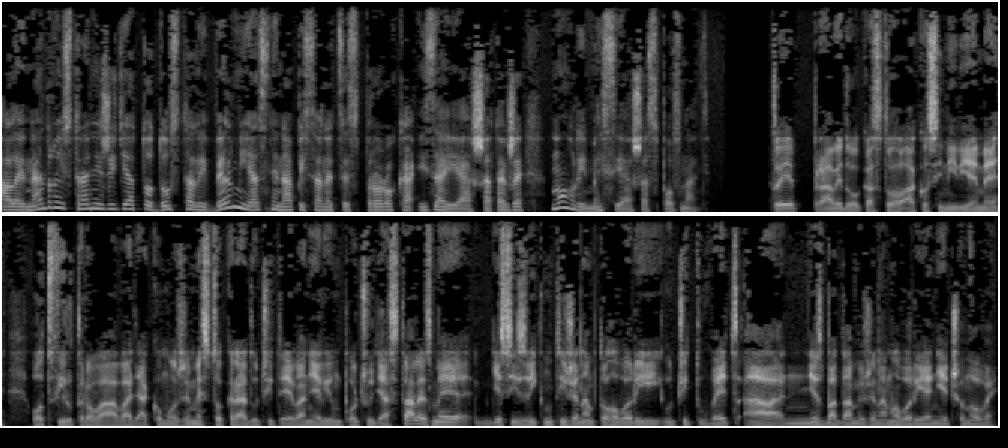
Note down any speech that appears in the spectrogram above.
ale na druhej strane Židia to dostali veľmi jasne napísané cez proroka Izaiáša, takže mohli Mesiáša spoznať. To je práve dôkaz toho, ako si my vieme odfiltrovávať, ako môžeme stokrát určité evanelium počuť a stále sme kde si zvyknutí, že nám to hovorí určitú vec a nezbadáme, že nám hovorí aj niečo nové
